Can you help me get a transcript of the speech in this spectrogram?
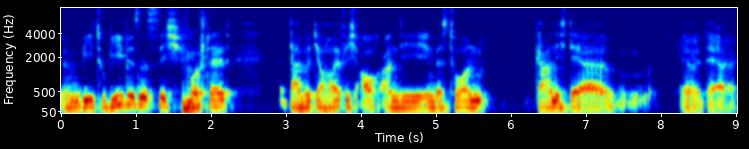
ähm, B2B-Business sich mhm. vorstellt, da wird ja häufig auch an die Investoren gar nicht der, äh, der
